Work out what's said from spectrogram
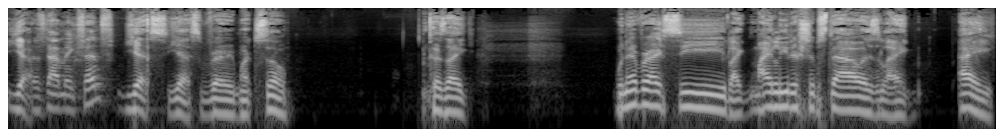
Yeah. Does that make sense? Yes, yes, very much so. Because like, whenever I see like my leadership style is like, hey,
